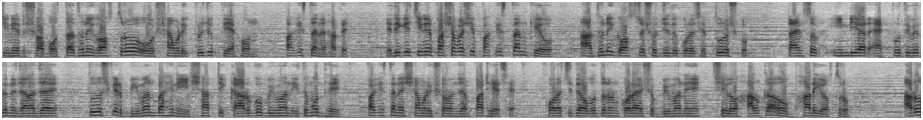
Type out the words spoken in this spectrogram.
চীনের সব অত্যাধুনিক অস্ত্র ও সামরিক প্রযুক্তি এখন পাকিস্তানের হাতে। এদিকে চীনের পাশাপাশি পাকিস্তানকেও আধুনিক অস্ত্রে সজ্জিত করেছে তুরস্ক। টাইমস অফ ইন্ডিয়ার এক প্রতিবেদনে জানা যায়, তুরস্কের বিমান বাহিনী সাতটি কার্গো বিমান ইতিমধ্যে পাকিস্তানের সামরিক সরঞ্জাম পাঠিয়েছে। করাচিতে অবতরণ করা এসব বিমানে ছিল হালকা ও ভারী অস্ত্র। আরও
